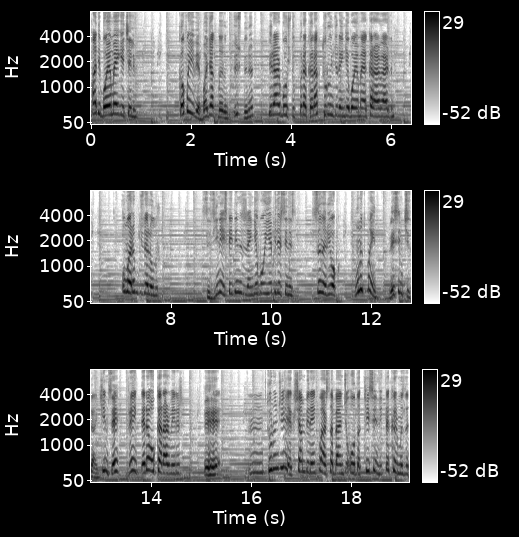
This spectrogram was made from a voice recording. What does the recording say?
Hadi boyamaya geçelim. Kafayı ve bacakların üstünü birer boşluk bırakarak turuncu renge boyamaya karar verdim. Umarım güzel olur. Siz yine istediğiniz renge boyayabilirsiniz. Sınır yok. Unutmayın, resim çizen kimse renklere o karar verir. hmm, turuncuya yakışan bir renk varsa bence o da kesinlikle kırmızı.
